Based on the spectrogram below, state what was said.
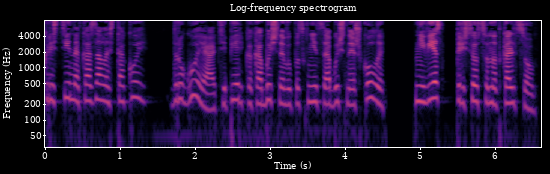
Кристина казалась такой, другое, а теперь, как обычная выпускница обычной школы, невест трясется над кольцом.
